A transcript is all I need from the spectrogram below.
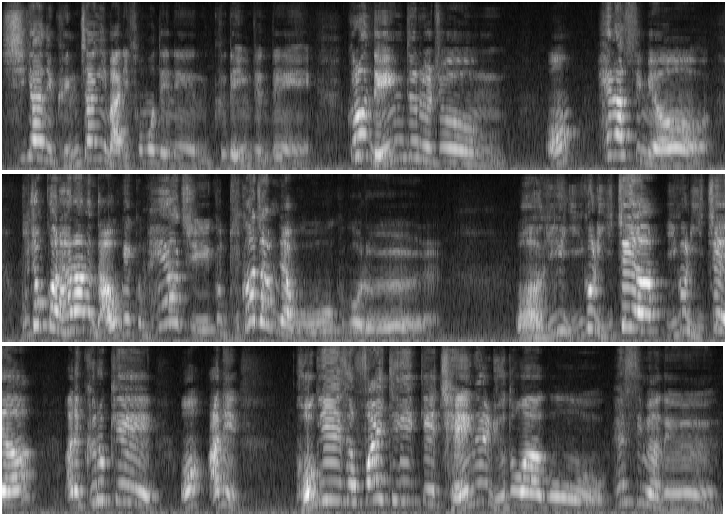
시간이 굉장히 많이 소모되는 그 네임들인데 그런 네임들을 좀 어? 해놨으면 무조건 하나는 나오게끔 해야지. 그 누가 잡냐고 그거를. 와, 이게 이걸 이제야? 이걸 이제야? 아니 그렇게 어? 아니 거기에서 파이팅 있게 쟁을 유도하고 했으면은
